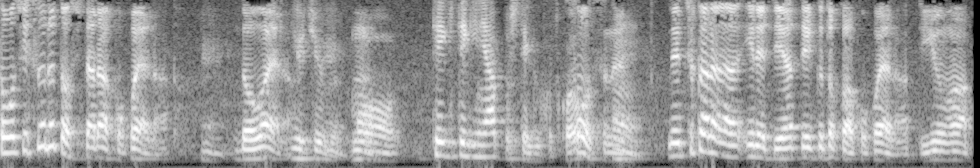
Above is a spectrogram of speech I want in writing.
投資するとしたらここやなと。うん。動画やな。YouTube もう定期的にアップしていくこと？そうですね、で力入れてやっていくとこはここやなっていうのは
